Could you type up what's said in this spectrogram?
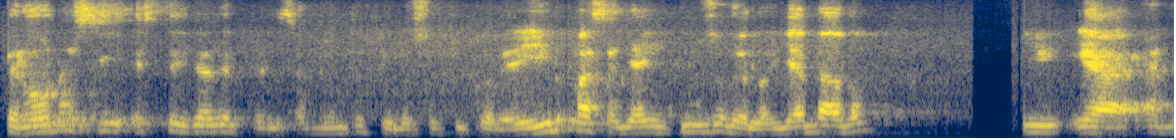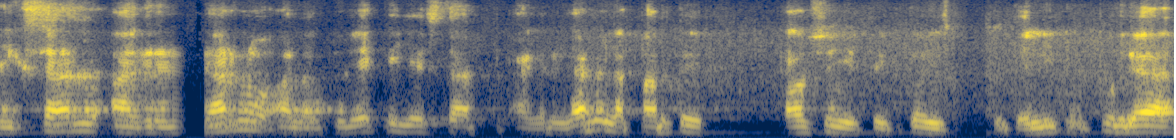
pero aún así, esta idea del pensamiento filosófico, de ir más allá incluso de lo ya dado y, y a- anexarlo, agregarlo a la teoría que ya está, agregarle la parte causa y efecto aristotélico, podría,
